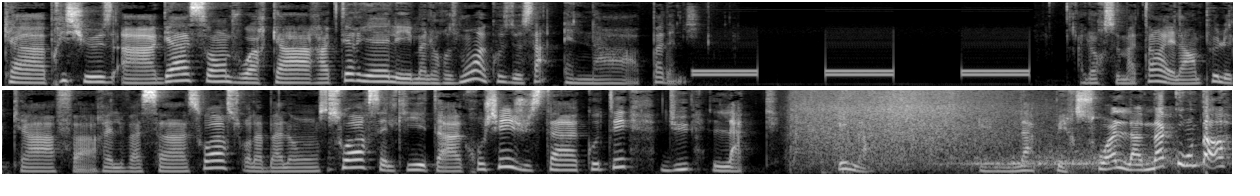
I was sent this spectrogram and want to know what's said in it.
capricieuse, agaçante, voire caractérielle, et malheureusement, à cause de ça, elle n'a pas d'amis. Alors ce matin, elle a un peu le cafard. Elle va s'asseoir sur la balançoire, celle qui est accrochée juste à côté du lac. Et là, elle aperçoit l'anaconda,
